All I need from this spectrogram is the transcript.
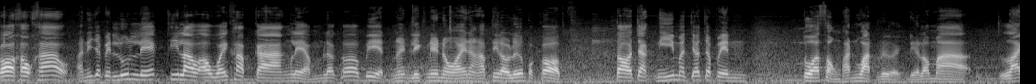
ก็คร่าวๆ อันนี้จะเป็นรุ่นเล็กที่เราเอาไว้ขับกลางแหลม แล้วก็เบสเล็กน้อยๆนะครับ ที่เราเริ่มประกอบ ต่อจากนี้มันจะจะเป็นตัว 2,000 วัตต์เลย เดี๋ยวเรามาไล่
